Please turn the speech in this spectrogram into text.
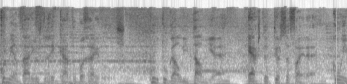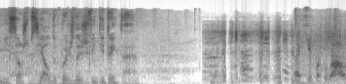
Comentários de Ricardo Barreiros. Portugal-Itália. Esta terça-feira, com emissão especial depois das 20h30. Aqui Portugal.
